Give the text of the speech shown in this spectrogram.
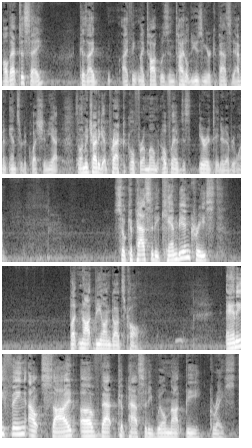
all that to say, because I, I think my talk was entitled Using Your Capacity. I haven't answered a question yet. So let me try to get practical for a moment. Hopefully, I've just irritated everyone. So, capacity can be increased, but not beyond God's call. Anything outside of that capacity will not be graced.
